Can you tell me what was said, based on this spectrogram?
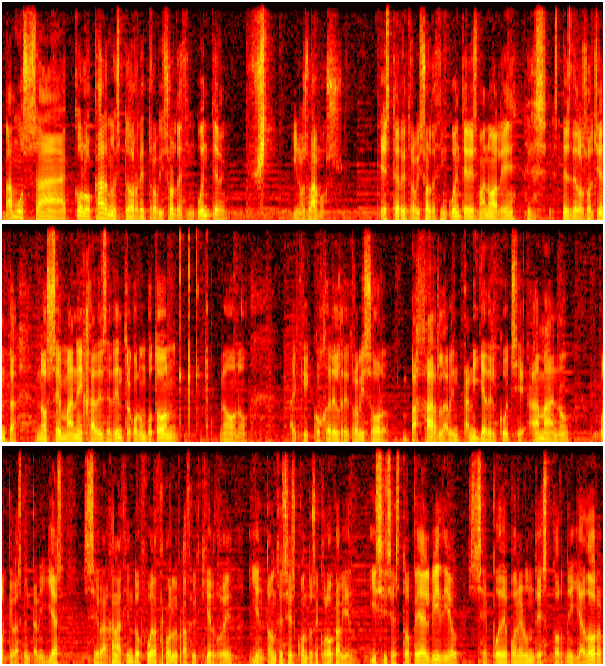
vamos a colocar nuestro retrovisor de cincuenter y nos vamos. Este retrovisor de cincuenter es manual, ¿eh? este es de los 80. No se maneja desde dentro con un botón. No, no. Hay que coger el retrovisor, bajar la ventanilla del coche a mano, porque las ventanillas se bajan haciendo fuerza con el brazo izquierdo, ¿eh? Y entonces es cuando se coloca bien. Y si se estropea el vídeo, se puede poner un destornillador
